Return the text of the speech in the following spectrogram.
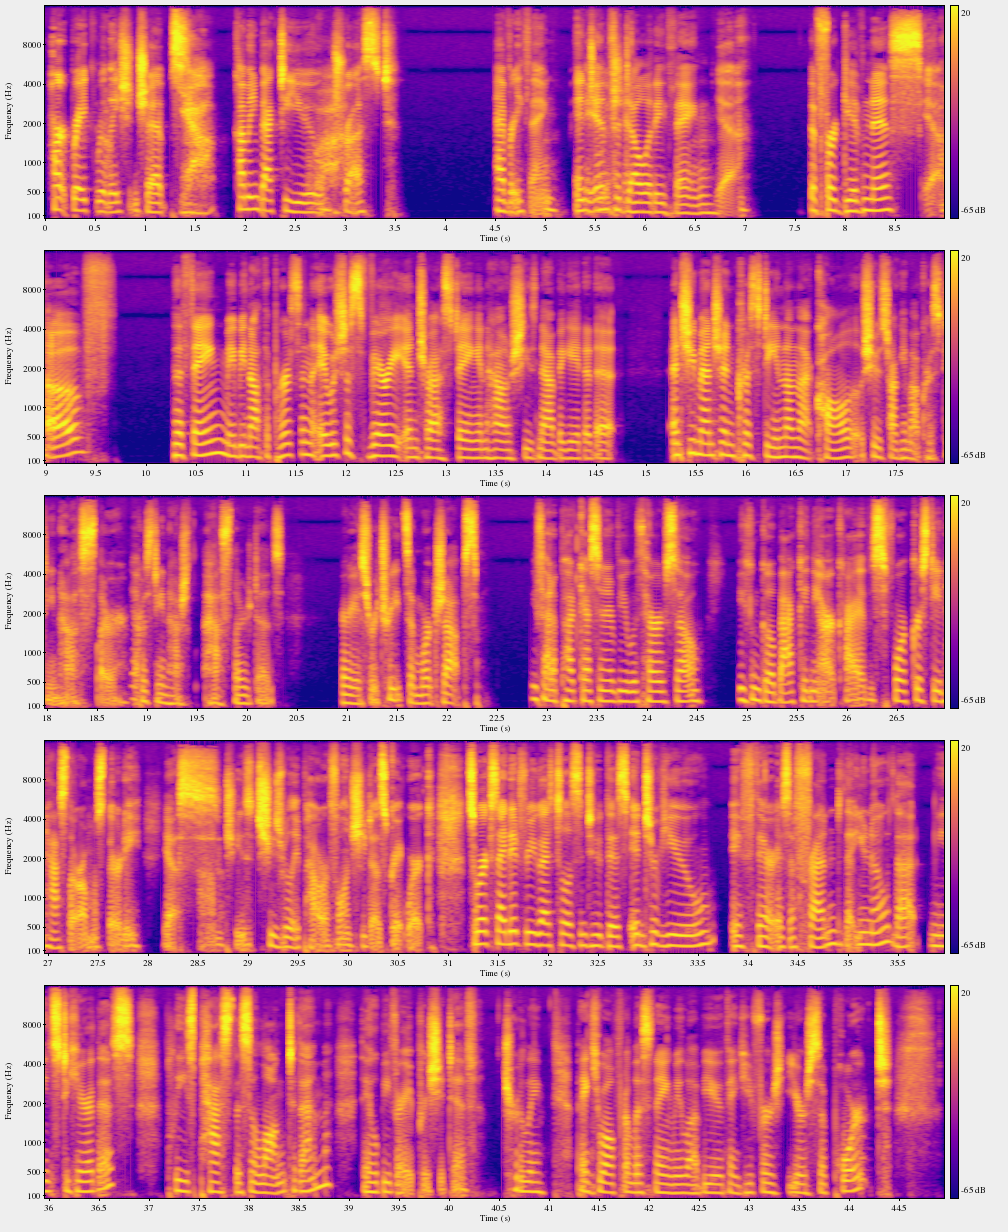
Heartbreak relationships. Yeah. Coming back to you, Ugh. trust, everything. The infidelity thing. Yeah. the forgiveness Yeah. of the thing, maybe not the person. It was just very interesting in how she's navigated it. And she mentioned Christine on that call. She was talking about Christine Hassler. Yep. Christine Hassler does various retreats and workshops. We've had a podcast interview with her, so you can go back in the archives for Christine Hassler, almost 30. Yes. Um, she's she's really powerful and she does great work. So we're excited for you guys to listen to this interview. If there is a friend that you know that needs to hear this, please pass this along to them. They will be very appreciative. Truly. Thank you all for listening. We love you. Thank you for your support.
